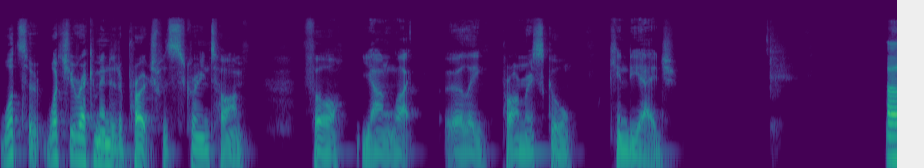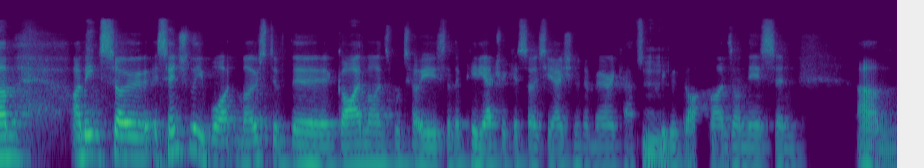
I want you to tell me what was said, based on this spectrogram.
what's a, what's your recommended approach with screen time for young, like early primary school, kindy age? Um, I mean, so essentially, what most of the guidelines will tell you. So, the Pediatric Association of America have some pretty good guidelines on this, and um,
